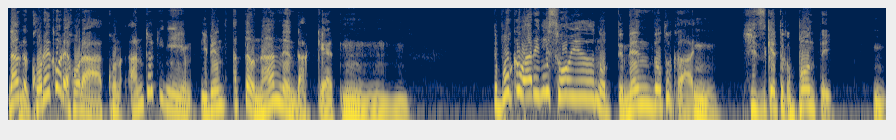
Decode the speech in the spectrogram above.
なんかこれこれほら、この、あの時にイベントあったの何年だっけ？うん。うん。で僕割にそういうのって年度とかうん。日付とかボンってうん。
